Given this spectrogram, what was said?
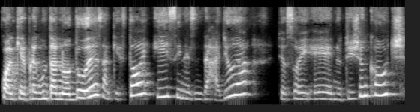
Cualquier pregunta, no dudes, aquí estoy. Y si necesitas ayuda, yo soy eh, Nutrition Coach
